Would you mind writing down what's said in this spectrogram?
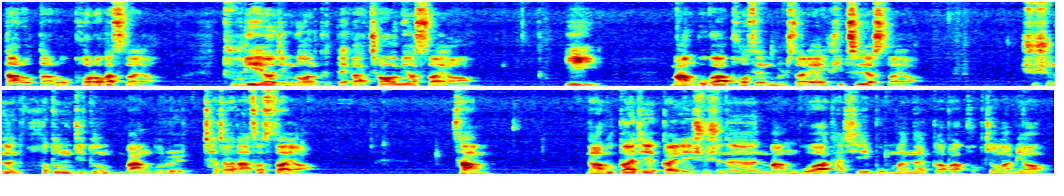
따로따로 걸어갔어요. 둘이 헤어진 건 그때가 처음이었어요. 2. 망고가 거센 물살에 휩쓸렸어요. 슈슈는 허둥지둥 망고를 찾아 나섰어요. 3. 나뭇가지에 깔린 슈슈는 망고와 다시 못 만날까봐 걱정하며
